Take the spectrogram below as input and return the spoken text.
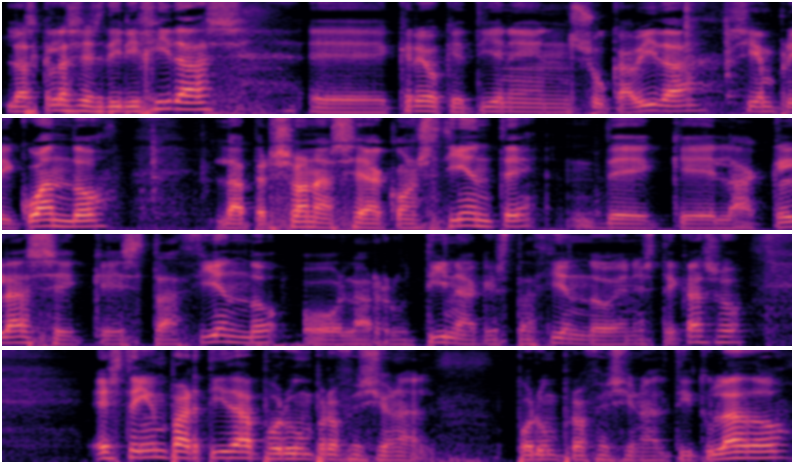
Las clases dirigidas eh, creo que tienen su cabida siempre y cuando la persona sea consciente de que la clase que está haciendo, o la rutina que está haciendo en este caso, esté impartida por un profesional por un profesional titulado,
